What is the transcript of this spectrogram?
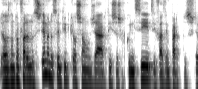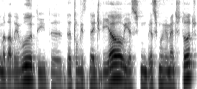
Eles não estão fora do sistema no sentido que eles são já artistas reconhecidos e fazem parte do sistema de Hollywood e da televisão da HBO e esses, esses movimentos todos.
